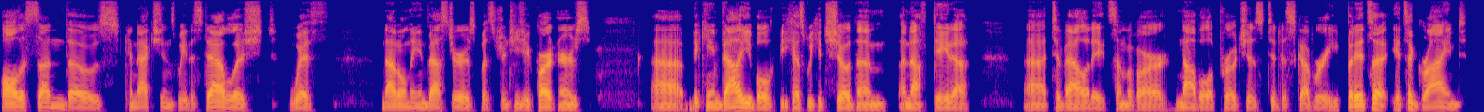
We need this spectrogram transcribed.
all of a sudden those connections we'd established with not only investors but strategic partners uh, became valuable because we could show them enough data uh, to validate some of our novel approaches to discovery. But it's a it's a grind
